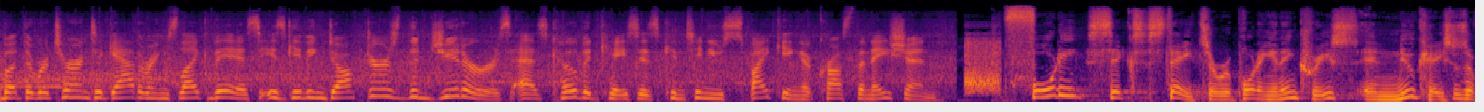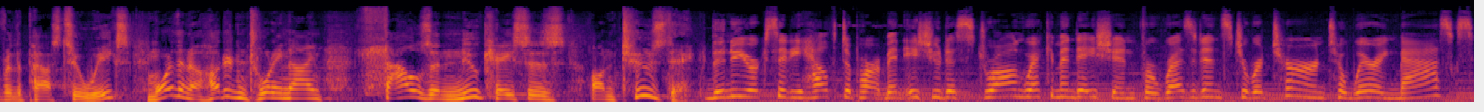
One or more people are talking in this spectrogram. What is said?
But the return to gatherings like this is giving doctors the jitters as COVID cases continue spiking across the nation. 46 states are reporting an increase in new cases over the past two weeks, more than 129,000 new cases on Tuesday. The New York City Health Department issued a strong recommendation for residents to return to wearing masks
